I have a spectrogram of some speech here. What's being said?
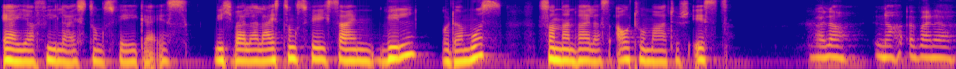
er ja viel leistungsfähiger ist. Nicht, weil er leistungsfähig sein will oder muss, sondern weil er es automatisch ist. Weil er, nach, weil er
